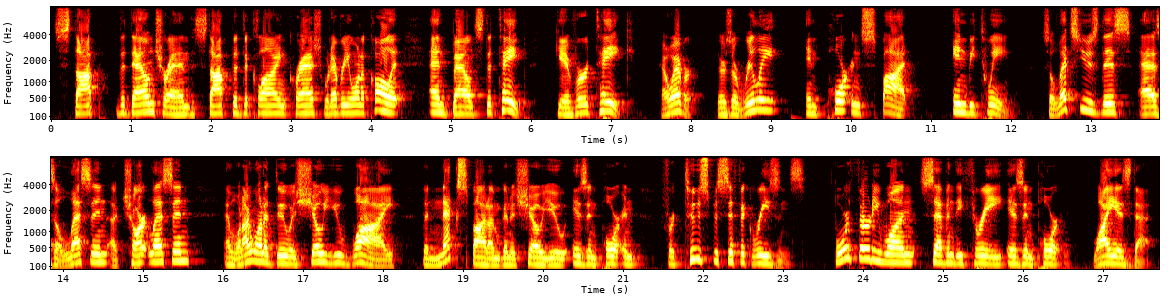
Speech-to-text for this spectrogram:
stop the downtrend, stop the decline, crash, whatever you want to call it, and bounce the tape, give or take. However, there's a really important spot in between. So let's use this as a lesson, a chart lesson. And what I want to do is show you why the next spot I'm going to show you is important for two specific reasons. 431.73 is important. Why is that?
